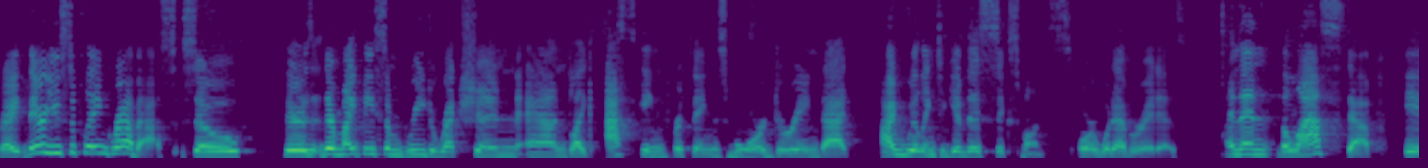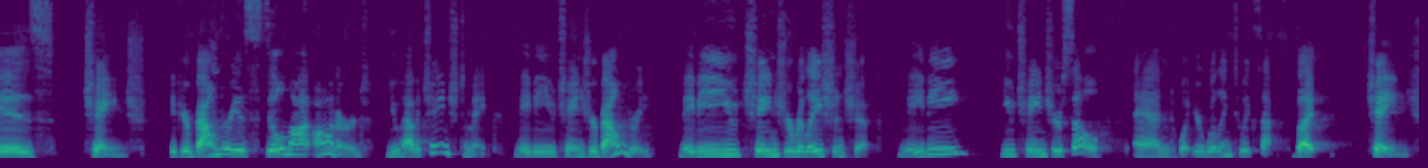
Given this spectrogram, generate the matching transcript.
right? They're used to playing grab ass. So there's there might be some redirection and like asking for things more during that i'm willing to give this six months or whatever it is and then the last step is change if your boundary is still not honored you have a change to make. Maybe you change your boundary. Maybe you change your relationship. Maybe you change yourself and what you're willing to accept. But change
